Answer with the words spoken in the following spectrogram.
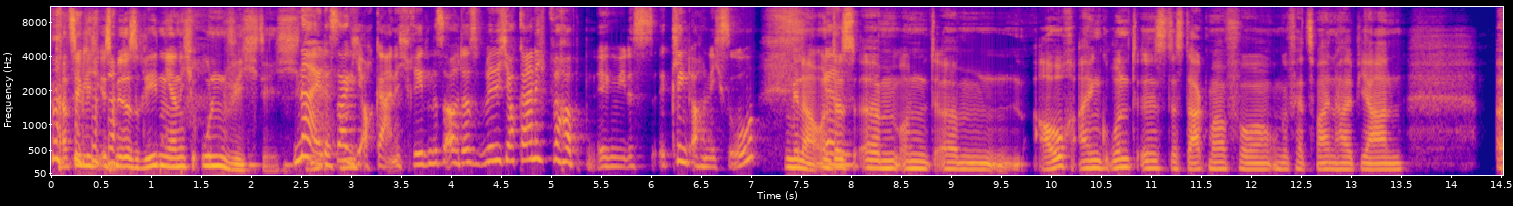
tatsächlich ist mir das Reden ja nicht unwichtig. Nein, das sage ich auch gar nicht. Reden ist auch, das will ich auch gar nicht behaupten irgendwie. Das klingt auch nicht so. Genau, und Ähm. das ähm, und ähm, auch ein Grund ist, dass Dagmar vor ungefähr zweieinhalb Jahren äh,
